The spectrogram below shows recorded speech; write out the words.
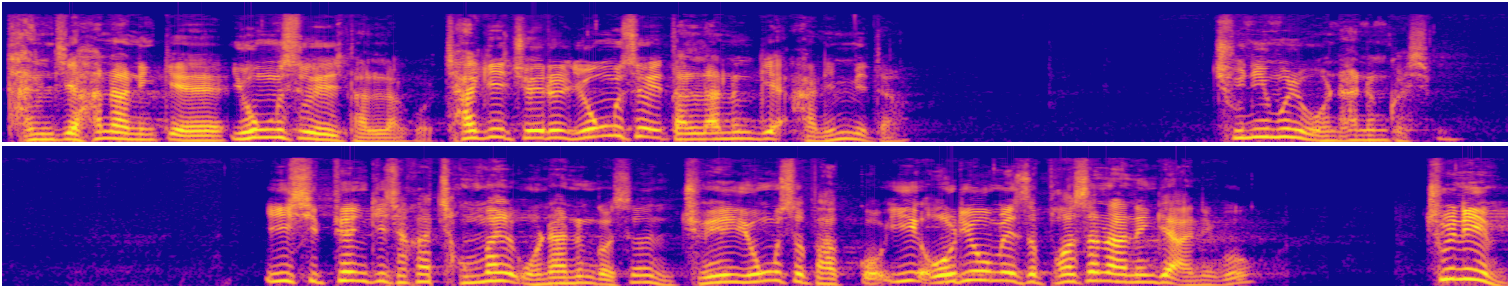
단지 하나님께 용서해 달라고 자기 죄를 용서해 달라는 게 아닙니다. 주님을 원하는 것입니다. 이 시편 기자가 정말 원하는 것은 죄 용서받고 이 어려움에서 벗어나는 게 아니고 주님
